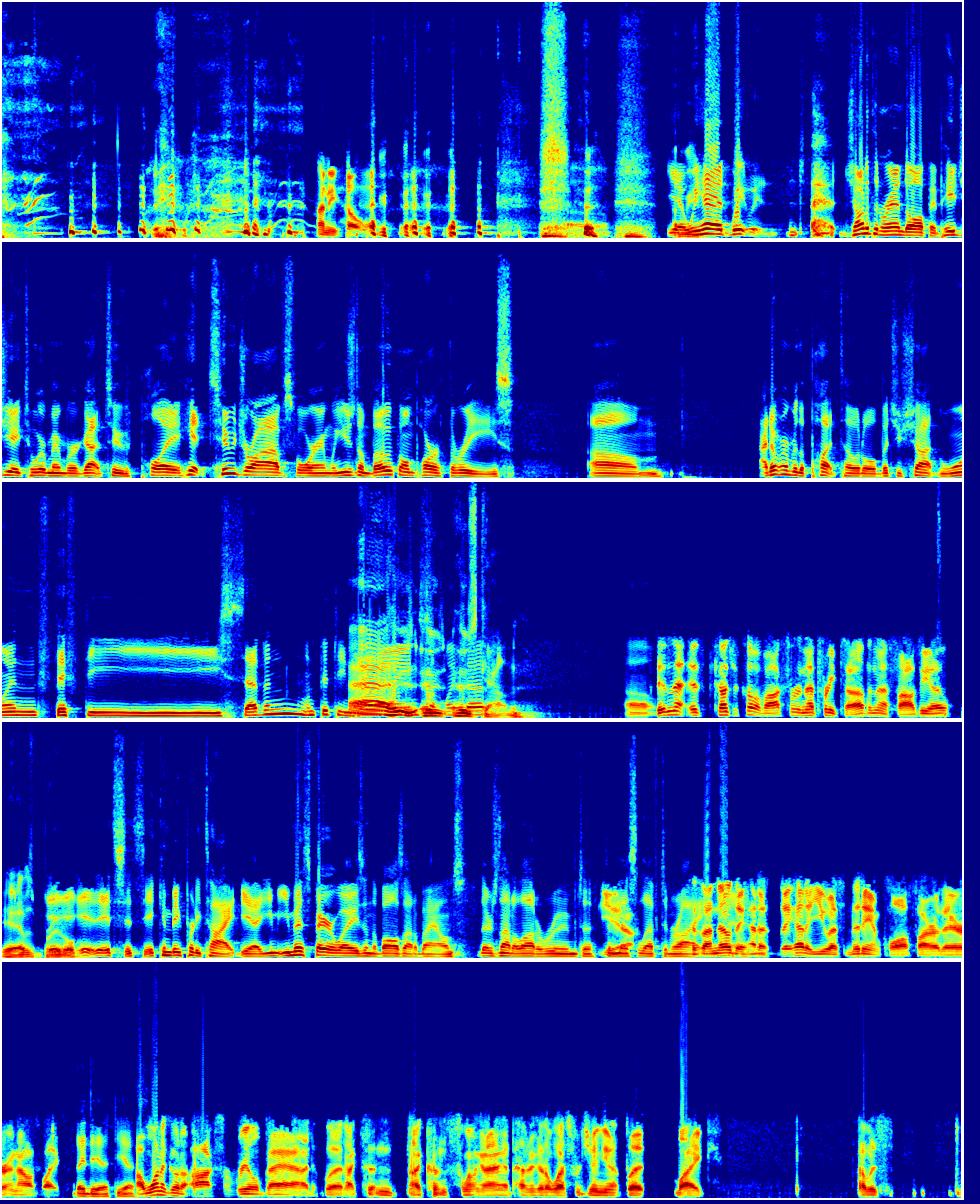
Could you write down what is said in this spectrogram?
I need help. Yeah, I we had we, we- Jonathan Randolph, a PGA Tour member, got to play hit two drives for him. We used them both on par threes. Um, I don't remember the putt total, but you shot one fifty seven, one fifty nine. ah, who's who's, like who's that. counting? Isn't that that is Country Club of Oxford? Isn't that pretty tough? Isn't that Fazio? Yeah, it was brutal. It, it- it's it's it can be pretty tight. Yeah, you you miss fairways and the ball's out of bounds. There's not a lot of room to, to Yeah. miss left and right. Because I know they had a they had a U.S. Mid Am qualifier there, and I was like, they did. Yeah, I want to go to Oxford real bad, but I couldn't. I couldn't swing. I ended up having to go to West Virginia. But like, I was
